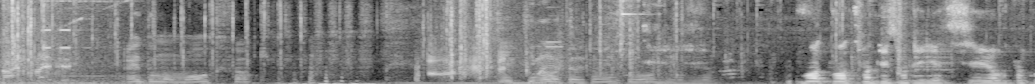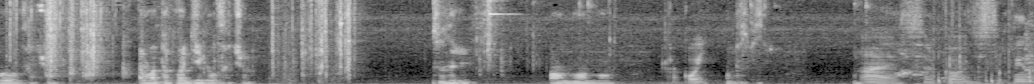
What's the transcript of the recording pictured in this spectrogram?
а что ли? А я думал, молот кинул. Я кинул, это в этот момент его убил, блин. Вот, вот, смотри, смотри, я, я вот такую хочу. Я вот такой дигл хочу. Смотри. Вон, вон, вон. Какой? А, это цирковая дисциплина.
